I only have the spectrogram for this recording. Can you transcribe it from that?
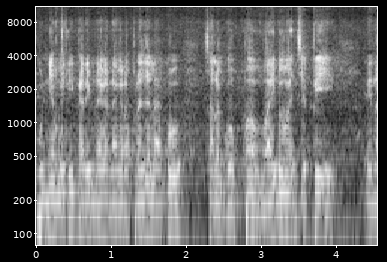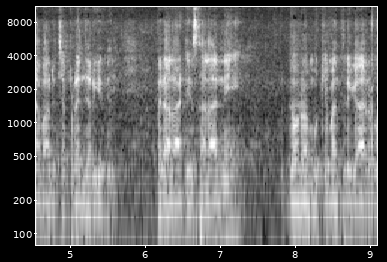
పుణ్యం ఇది. కరీంనగర్ నగర ప్రజలకు చాలా గొప్ప వైభవం అని చెప్పి నిన్న వారు చెప్పడం జరిగింది. మరి అలాంటి స్థలాన్ని గౌరవ ముఖ్యమంత్రి గారు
